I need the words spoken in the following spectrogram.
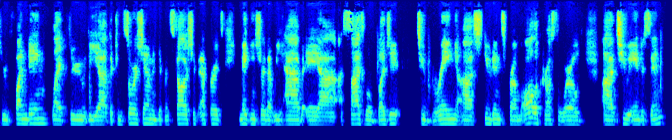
through funding, like through the uh, the consortium and different scholarship efforts, making sure that we have a, uh, a sizable budget to bring uh, students from all across the world uh, to Anderson.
